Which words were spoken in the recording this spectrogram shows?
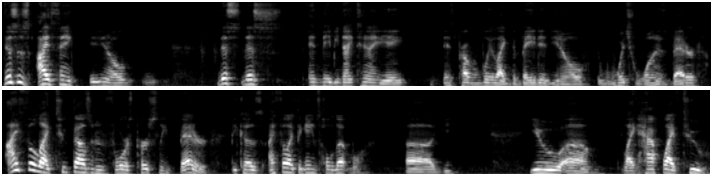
this is, I think, you know, this this in maybe 1998 is probably like debated. You know, which one is better. I feel like 2004 is personally better because I feel like the games hold up more. Uh, you you um, like Half-Life 2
